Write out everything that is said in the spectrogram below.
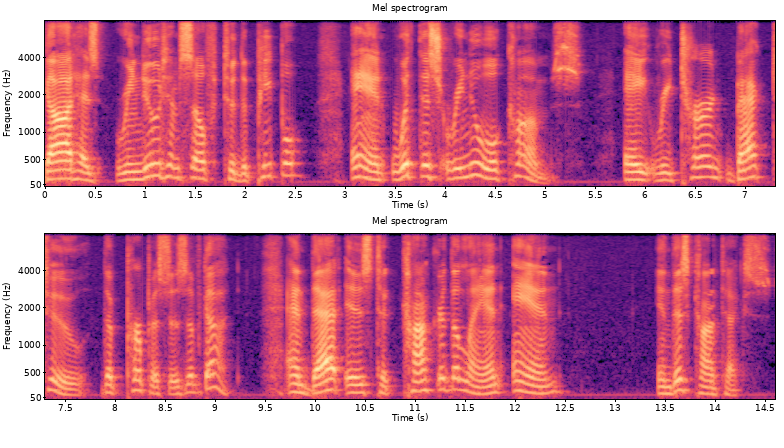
God has renewed himself to the people, and with this renewal comes a return back to the purposes of God and that is to conquer the land and, in this context,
